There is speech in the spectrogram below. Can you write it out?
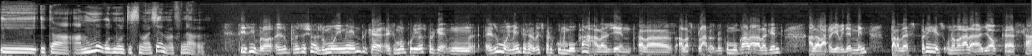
i, i que han mogut moltíssima gent al final. Sí, sí, però és, però és això, és un moviment que és molt curiós perquè mm, és un moviment que serveix per convocar a la gent a les, a les places, per convocar a la gent a debatre i, evidentment, per després, una vegada allò que s'ha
